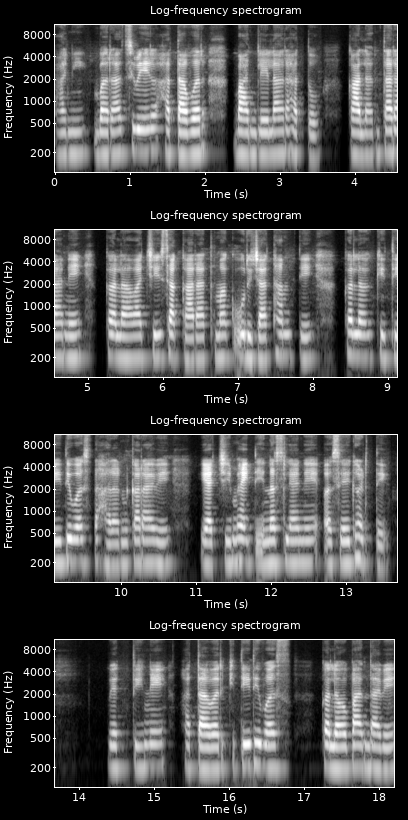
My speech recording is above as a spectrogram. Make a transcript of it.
आणि बराच वेळ हातावर बांधलेला राहतो. कालांतराने कलावाची सकारात्मक ऊर्जा थांबते. कलव किती दिवस धारण करावे याची माहिती नसल्याने असे घडते. व्यक्तीने हातावर किती दिवस कलव बांधावे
